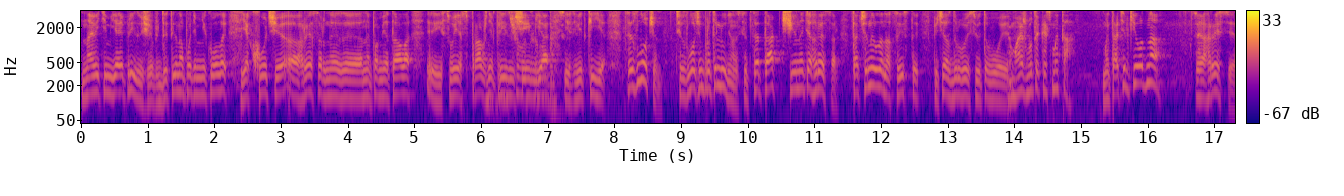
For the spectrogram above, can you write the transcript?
Навіть ім'я і прізвище, щоб дитина потім ніколи, як хоче агресор, не, не пам'ятала і своє справжнє прізвище, ім'я і звідки є. Це злочин. Це злочин проти людяності. Це так чинить агресор. Так чинили нацисти під час Другої світової. Має ж бути якась мета. Мета тільки одна. Це агресія,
